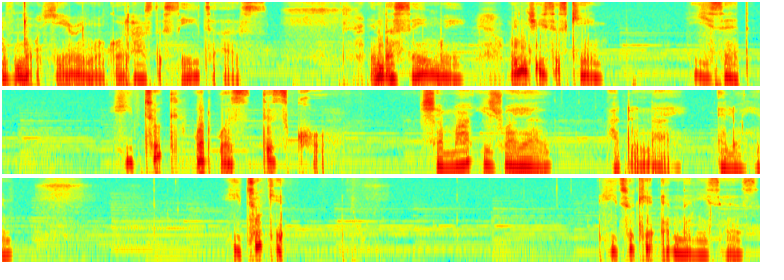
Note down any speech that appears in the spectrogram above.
of not hearing what God has to say to us. In the same way, when Jesus came, he said, He took what was this call Shema Israel Adonai Elohim. He took it he took it and then he says,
